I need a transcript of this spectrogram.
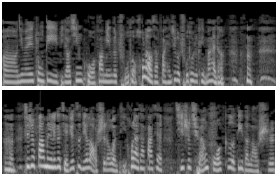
呃因为种地比较辛苦，我发明了个锄头。后来我才发现这个锄头是可以卖的。其实发明了一个解决自己老师的问题。后来才发现，其实全国各地的老师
